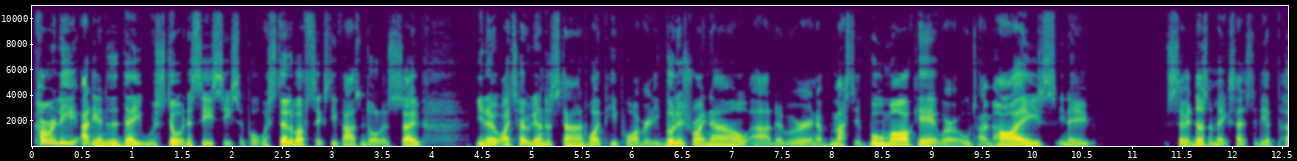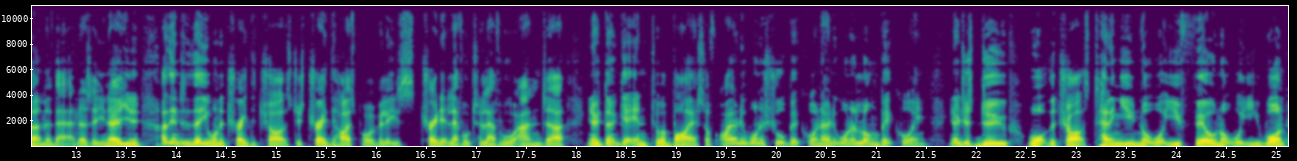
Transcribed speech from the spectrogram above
currently at the end of the day, we're still at the CC support. We're still above $60,000. So, you know, I totally understand why people are really bullish right now. Uh, we're in a massive bull market. We're at all time highs. You know, so it doesn't make sense to be a perma bear, does it? You know, you at the end of the day, you want to trade the charts, just trade the highest probabilities, trade it level to level, and uh, you know, don't get into a bias of I only want a short Bitcoin, I only want a long Bitcoin. You know, just do what the chart's telling you, not what you feel, not what you want,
